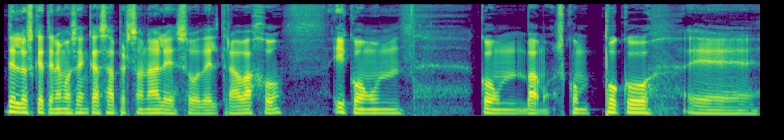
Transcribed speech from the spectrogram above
de los que tenemos en casa personales o del trabajo y con un con, vamos, con poco, eh,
